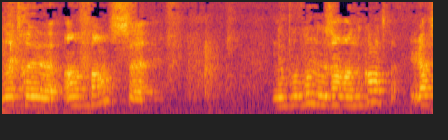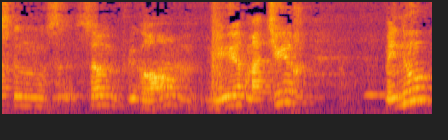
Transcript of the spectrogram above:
notre enfance, nous pouvons nous en rendre compte lorsque nous sommes plus grands, mûrs, matures. Mais nous,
